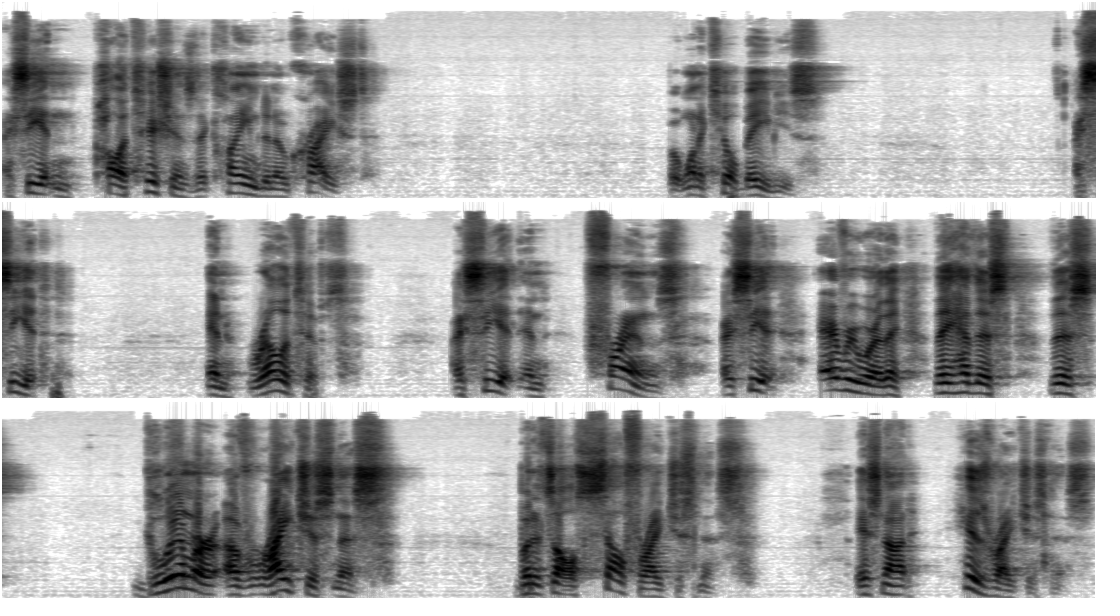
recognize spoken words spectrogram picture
I see it in politicians that claim to know Christ but want to kill babies. I see it in relatives. I see it in friends. I see it everywhere. They, they have this, this glimmer of righteousness, but it's all self righteousness. It's not his righteousness.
